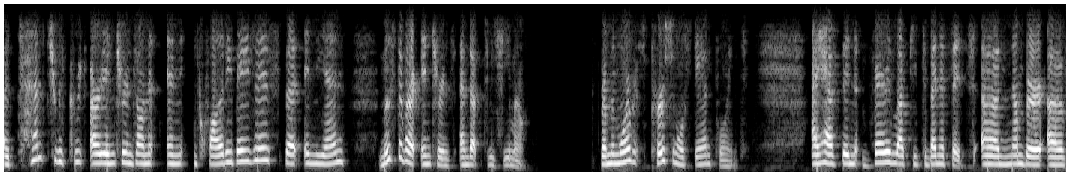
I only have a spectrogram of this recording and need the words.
attempt to recruit our interns on an equality basis, but in the end, most of our interns end up to be female. From a more personal standpoint, I have been very lucky to benefit a number of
